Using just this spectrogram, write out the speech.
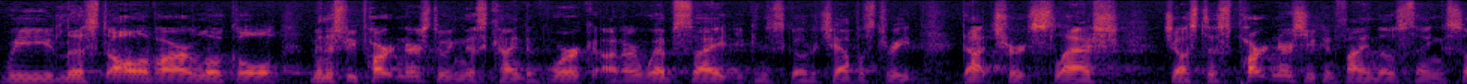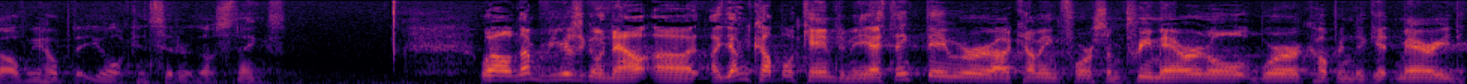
we list all of our local ministry partners doing this kind of work on our website. You can just go to chapelstreet.church slash justice partners. You can find those things. So we hope that you'll consider those things. Well, a number of years ago now, uh, a young couple came to me. I think they were uh, coming for some premarital work, hoping to get married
